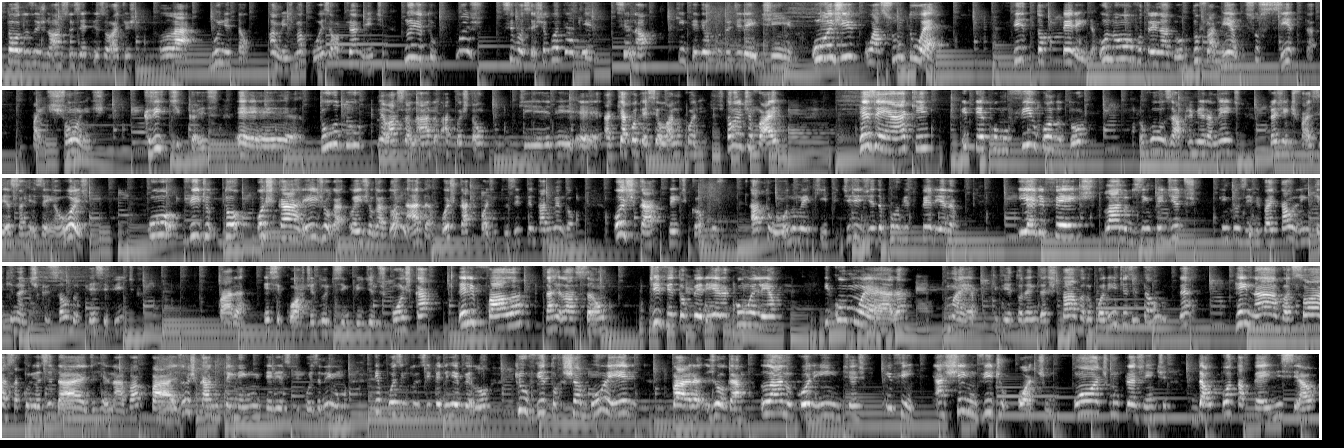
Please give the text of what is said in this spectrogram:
todos os nossos episódios lá, bonitão. A mesma coisa, obviamente, no YouTube. Mas se você chegou até aqui, sinal que entendeu tudo direitinho. Hoje o assunto é Vitor Pereira, o novo treinador do Flamengo, suscita paixões, críticas, é, tudo relacionado à questão que ele é, que aconteceu lá no Corinthians. Então a gente vai resenhar aqui e ter como fio condutor, eu vou usar primeiramente para a gente fazer essa resenha hoje, o vídeo do Oscar, ex-jogador, ex-jogador nada, Oscar, que pode inclusive tentar no Mengão. Oscar, meio de campos, atuou numa equipe dirigida por Vitor Pereira. E ele fez lá no Desimpedidos, que inclusive vai estar o link aqui na descrição do, desse vídeo, para esse corte do Desimpedidos com Oscar, ele fala da relação de Vitor Pereira com o elenco. E como era uma época que Vitor ainda estava no Corinthians, então, né, reinava só essa curiosidade, reinava a paz. Oscar não tem nenhum interesse de coisa nenhuma. Depois, inclusive, ele revelou que o Vitor chamou ele para jogar lá no Corinthians. Enfim, achei um vídeo ótimo, ótimo para a gente dar o pontapé inicial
